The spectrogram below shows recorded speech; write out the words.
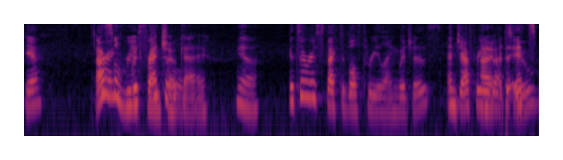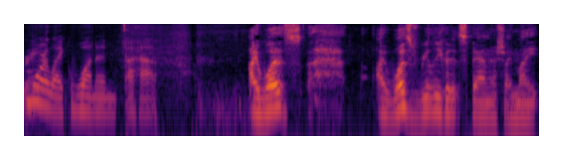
Yeah. I All also right. read French okay. Yeah. It's a respectable three languages. And Jeffrey, you I- got two, it's right? more like one and a half. I was I was really good at Spanish. I might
